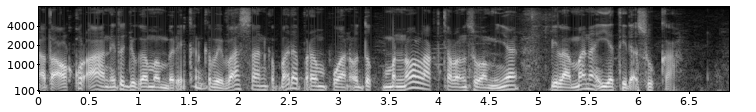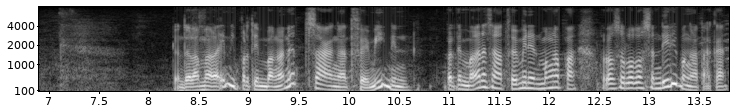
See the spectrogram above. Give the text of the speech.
atau Al-Quran itu juga memberikan kebebasan kepada perempuan untuk menolak calon suaminya bila mana ia tidak suka. Dan dalam hal ini pertimbangannya sangat feminin. Pertimbangannya sangat feminin. Mengapa? Rasulullah sendiri mengatakan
